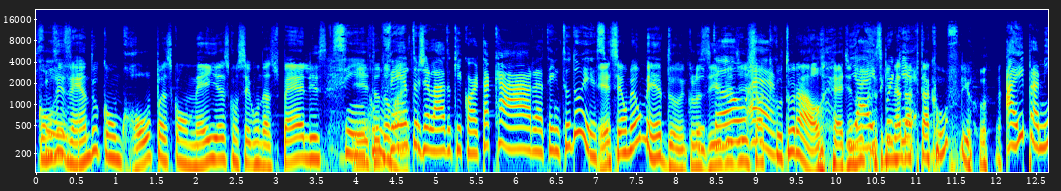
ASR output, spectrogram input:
convivendo com roupas, com meias, com segundas peles Sim, e com tudo mais. vento gelado que corta a cara, tem tudo isso. Esse é o meu medo, inclusive, Então, de choque é. cultural. É de E não aí, conseguir me porque- adaptar com o frio. Aí, pra mim,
